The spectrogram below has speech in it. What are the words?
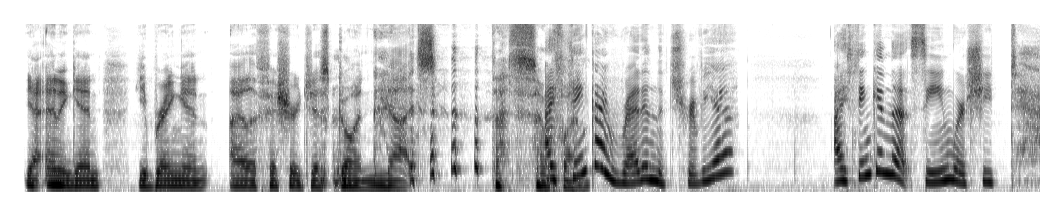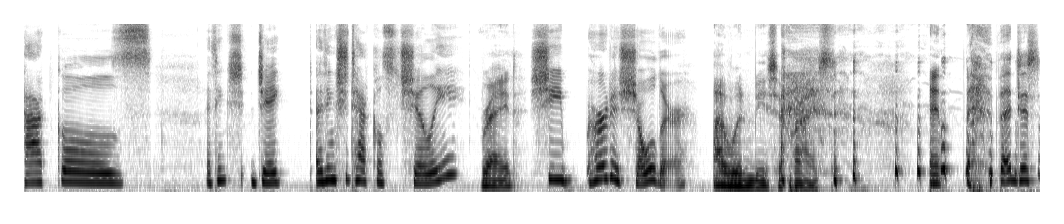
Yeah, and again, you bring in Isla Fisher just going nuts. That's so I fun. think I read in the trivia. I think in that scene where she tackles, I think she, Jake. I think she tackles Chili. right. She hurt his shoulder. I wouldn't be surprised. and that just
